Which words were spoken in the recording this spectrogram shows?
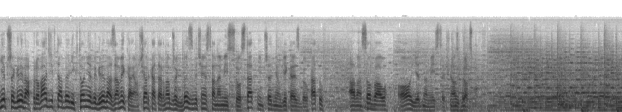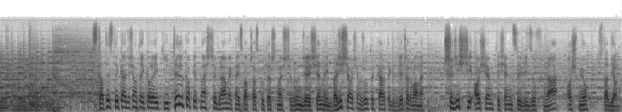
nie przegrywa, prowadzi w tabeli, kto nie wygrywa, zamykają. Siarka Tarnobrzeg bez zwycięstwa na miejscu ostatnim, przed nią GKS Bełchatów awansował o jedno miejsce Śląsk Wrocław. Statystyka dziesiątej kolejki, tylko 15 bramek, najsłabsza skuteczność w rundzie jesiennej, 28 żółtych kartek, dwie czerwone, 38 tysięcy widzów na ośmiu stadionach.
